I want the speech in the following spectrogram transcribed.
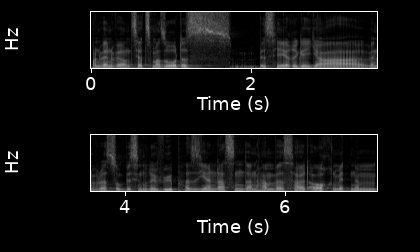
Und wenn wir uns jetzt mal so das bisherige Jahr, wenn wir das so ein bisschen Revue passieren lassen, dann haben wir es halt auch mit einem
